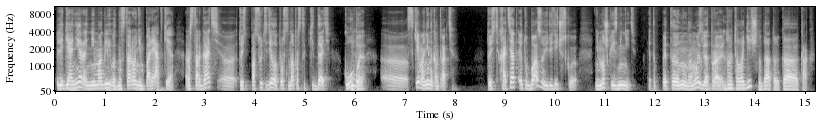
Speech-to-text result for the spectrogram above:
легионеры не могли в одностороннем порядке расторгать, э, то есть, по сути дела, просто-напросто кидать клубы, э, с кем они на контракте. То есть хотят эту базу юридическую немножко изменить. Это, это ну, на мой взгляд, правильно. Ну, это логично, да, только как?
